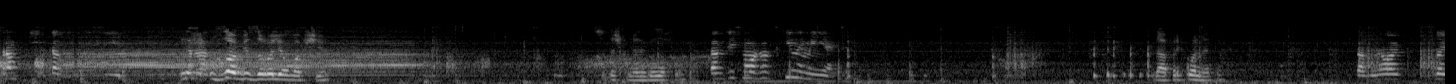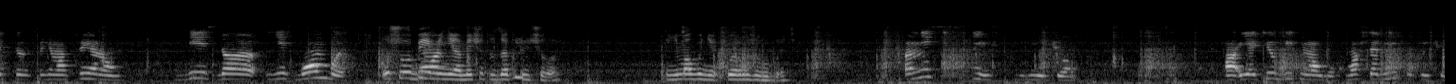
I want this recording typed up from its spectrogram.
Трамплин так и... Зомби за рулем вообще. Суточка у меня заглохла. Так здесь можно скины менять. Да, прикольно это. Так, давай, давайте продемонстрируем. Здесь, да, есть бомбы. Слушай, убей Вот. меня, меня что-то заключило. Я не могу никакое оружие выбрать. По мне есть ничего. А, я тебя убить не могу. Может, я админ подключу?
